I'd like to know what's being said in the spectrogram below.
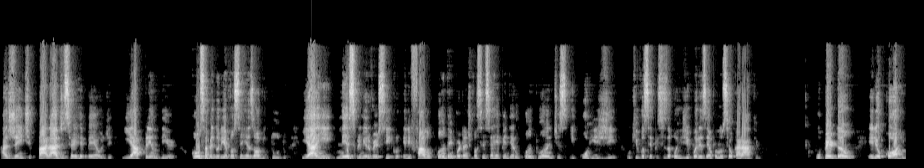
a gente parar de ser rebelde e aprender. Com sabedoria você resolve tudo. E aí, nesse primeiro versículo, ele fala o quanto é importante você se arrepender o quanto antes e corrigir o que você precisa corrigir, por exemplo, no seu caráter. O perdão, ele ocorre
